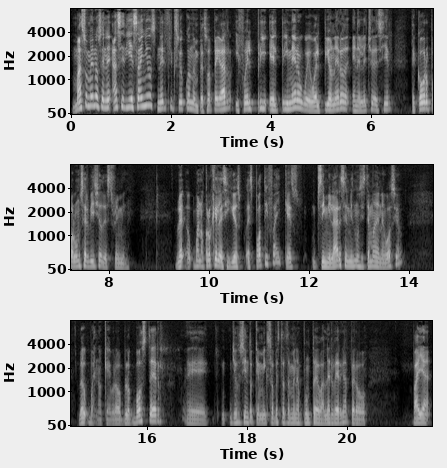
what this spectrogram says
Más o menos en, hace 10 años Netflix fue cuando empezó a pegar y fue el, pri- el primero, güey, o el pionero en el hecho de decir, te cobro por un servicio de streaming. Lue- Bueno, creo que le siguió Sp- Spotify, que es similar, es el mismo sistema de negocio. Luego, bueno, quebró Blockbuster. eh, yo siento que Mixup está también a punto de valer verga, pero vaya,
